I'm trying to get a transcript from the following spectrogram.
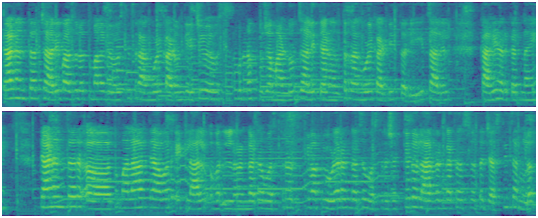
त्यानंतर चारी बाजूला तुम्हाला व्यवस्थित रांगोळी काढून घ्यायची. व्यवस्थित पूर्ण पूजा मांडून झाली. त्यानंतर रांगोळी काढली तरीही चालेल. काही हरकत नाही. त्यानंतर तुम्हाला त्यावर एक लाल रंगाचं वस्त्र किंवा पिवळ्या रंगाचं वस्त्र शक्यतो लाल रंगाचं असलं तर जास्ती चांगलं.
